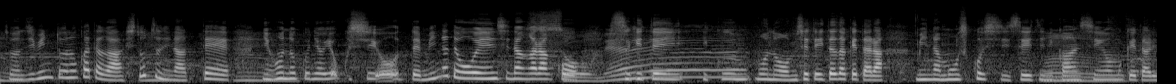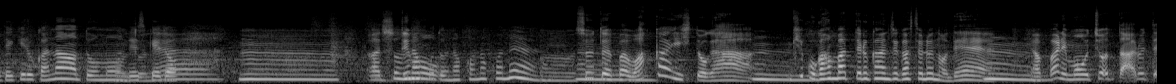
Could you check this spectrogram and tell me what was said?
うん。その自民党の方が一つになって、うん。日本の国を良くしようってみんなで応援しながらこう過ぎていくものを見せていただけたらみんなもう少し政治に関心を向けたりできるかなと思うんですけど、うーんあそんなでもことなかなかね。うん、それとやっぱり若い人がうん結構頑張ってる感じがするので、うんやっぱりもうちょっとある程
